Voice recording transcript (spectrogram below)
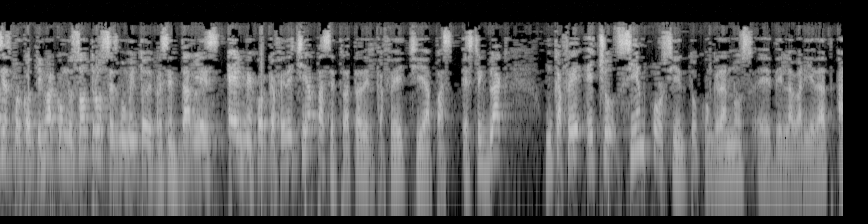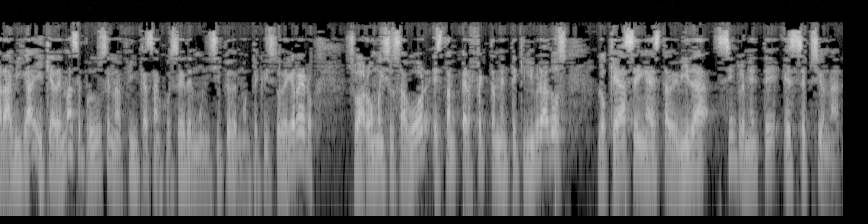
Gracias por continuar con nosotros. Es momento de presentarles el mejor café de Chiapas. Se trata del café Chiapas Street Black. Un café hecho 100% con granos eh, de la variedad arábiga y que además se produce en la finca San José del municipio de Montecristo de Guerrero. Su aroma y su sabor están perfectamente equilibrados, lo que hacen a esta bebida simplemente excepcional.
